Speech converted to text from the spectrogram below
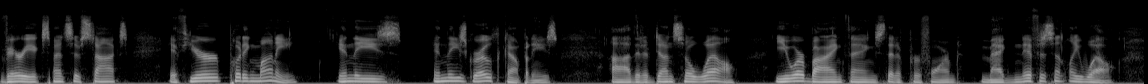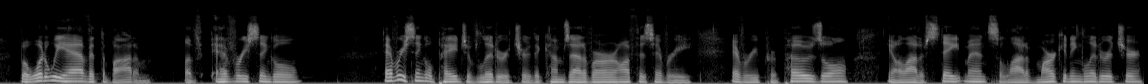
very expensive stocks, if you're putting money in these in these growth companies uh, that have done so well, you are buying things that have performed magnificently well. But what do we have at the bottom of every single every single page of literature that comes out of our office, every every proposal, you know, a lot of statements, a lot of marketing literature,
